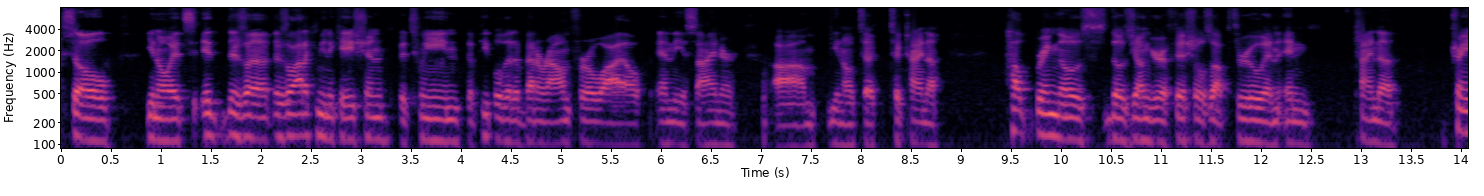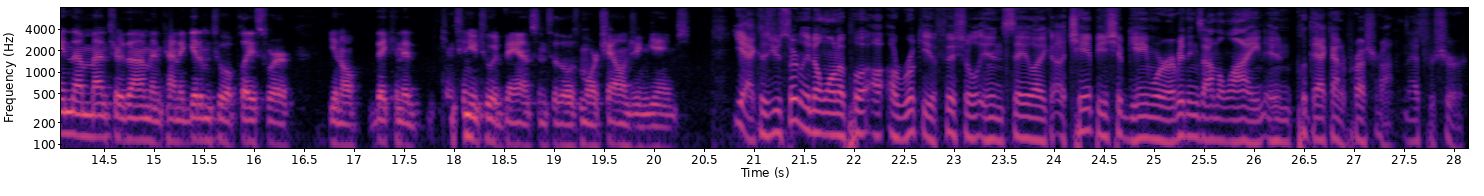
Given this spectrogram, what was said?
so you know, it's it. There's a there's a lot of communication between the people that have been around for a while and the assigner. Um, you know, to to kind of help bring those those younger officials up through and and kind of train them, mentor them, and kind of get them to a place where you know they can ad- continue to advance into those more challenging games. Yeah, because you certainly don't want to put a, a rookie official in, say, like a championship game where everything's on the line and put that kind of pressure on him. That's for sure.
